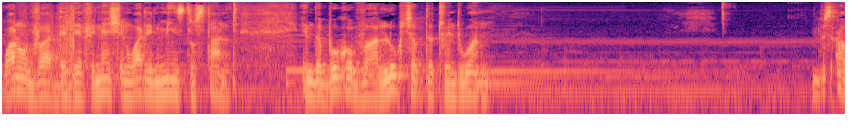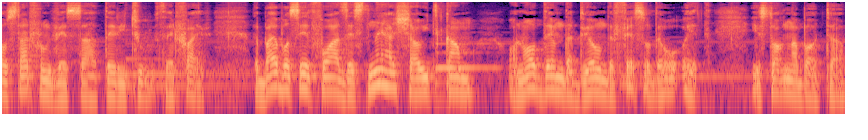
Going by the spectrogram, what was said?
one of uh, the definition what it means to stand. In the book of uh, luke chapter 21 i'll start from verse uh, 32 35 the bible says for as a snare shall it come on all them that dwell on the face of the whole earth. It's talking about uh,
